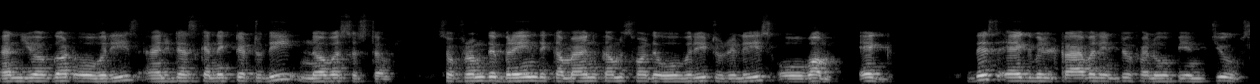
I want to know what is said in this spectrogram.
And you have got ovaries and it has connected to the nervous system. So from the brain the command comes for the ovary to release ovum egg. This egg will travel into fallopian tubes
